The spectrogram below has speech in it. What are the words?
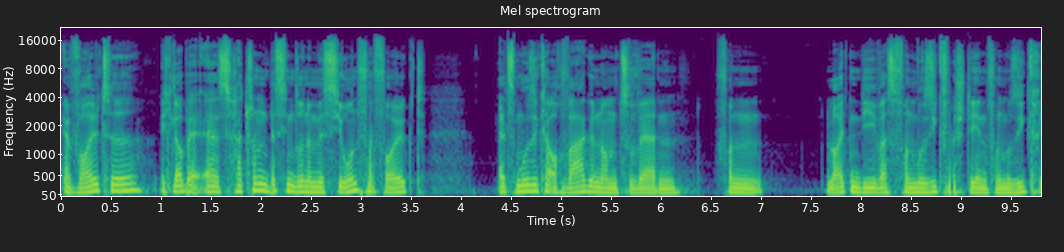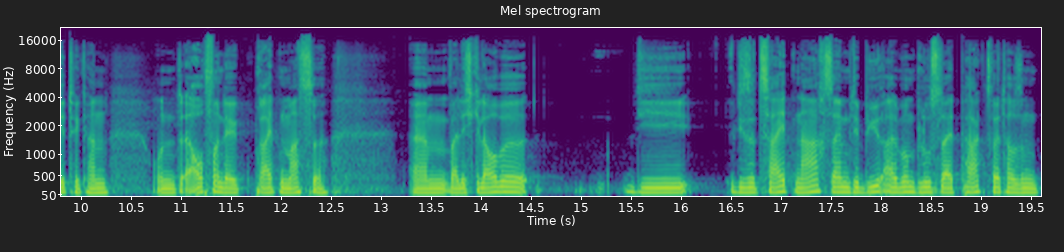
er wollte, ich glaube, er, er hat schon ein bisschen so eine Mission verfolgt, als Musiker auch wahrgenommen zu werden von Leuten, die was von Musik verstehen, von Musikkritikern und auch von der breiten Masse. Ähm, weil ich glaube, die, diese Zeit nach seinem Debütalbum Blue Slide Park 2000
